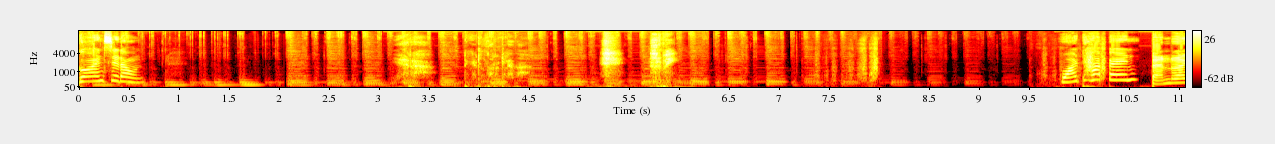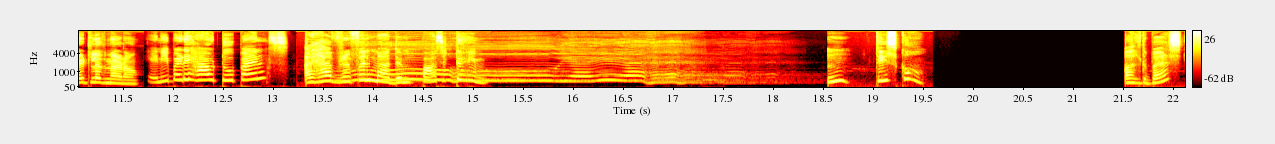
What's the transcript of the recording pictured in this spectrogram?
గో అండ్ సిట్ డౌన్ ఏరా టికెట్ దొరకలేదా? వాట్ హ్యాపెండ్ పెన్ రాయట్లేదు madam. Anybody have two pens I have refill madam pass it to him తీసుకో. ఆల్ ది బెస్ట్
